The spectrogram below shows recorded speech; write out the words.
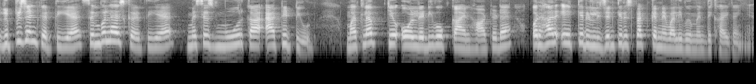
रिप्रेजेंट करती है सिंबलाइज करती है मिसिस मूर का एटीट्यूड मतलब कि ऑलरेडी वो काइंड हार्टेड है और हर एक के रिलीजन की रिस्पेक्ट करने वाली वुमेन दिखाई गई हैं।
